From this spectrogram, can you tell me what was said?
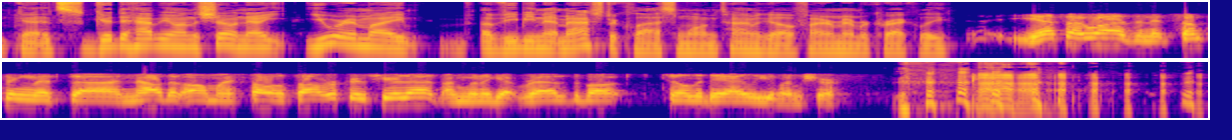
Okay, It's good to have you on the show. Now, you were in my a VBNet masterclass a long time ago, if I remember correctly. Yes, I was, and it's something that uh, now that all my fellow thought workers hear that, I'm going to get razzed about till the day I leave. I'm sure.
